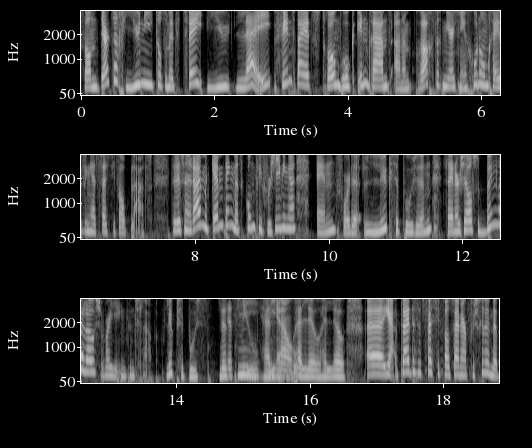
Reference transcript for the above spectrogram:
Van 30 juni tot en met 2 juli vindt bij het Stroombroek in Braamt aan een prachtig meertje in groene omgeving het festival plaats. Er is een ruime camping met comfy voorzieningen en voor de luxe poezen zijn er zelfs bungalows waar je in kunt slapen. Luxe poes. That's, That's me. you. Hallo, hallo. Eh, ja, tijdens het festival zijn er verschillende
